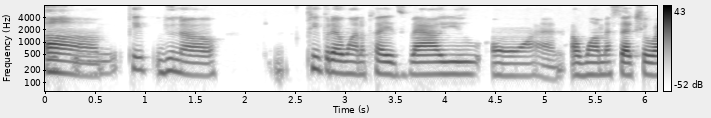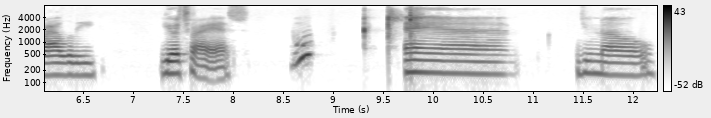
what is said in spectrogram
Um, people, you know, people that want to place value on a woman's sexuality, you're trash. Whoop. And you know,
